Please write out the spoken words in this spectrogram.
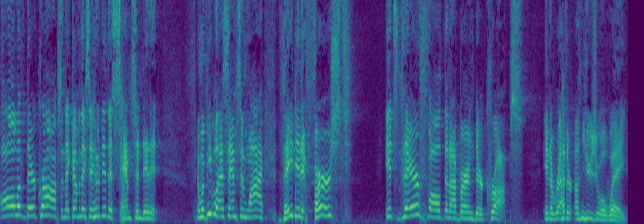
all of their crops. And they come and they say, Who did this? Samson did it. And when people ask Samson why, they did it first. It's their fault that I burned their crops in a rather unusual way.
